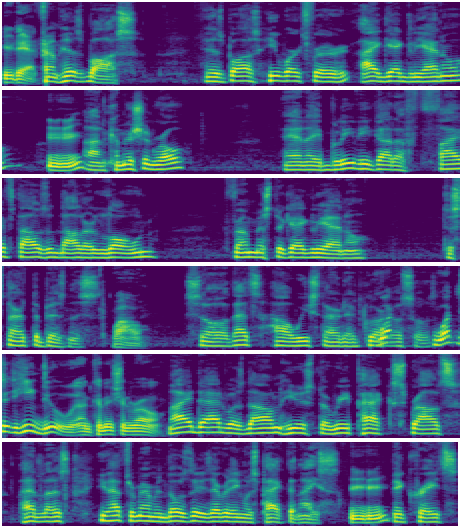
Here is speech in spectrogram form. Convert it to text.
Your dad. from his boss. His boss, he worked for I. Gagliano Mm-hmm. on Commission Row, and I believe he got a five thousand dollar loan from Mr. Gagliano to start the business. Wow. So that's how we started What, Gloriosos. what did he do on Commission Row? My dad was down. He used to repack sprouts, had lettuce. You have to remember, in those days, everything was packed in ice, Mm-hmm. big crates.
